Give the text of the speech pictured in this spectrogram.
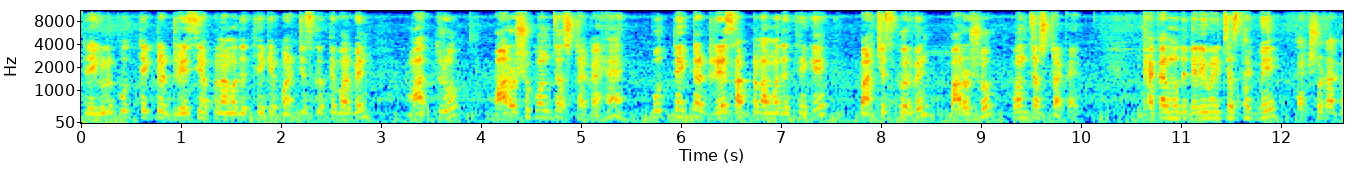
তো এগুলো প্রত্যেকটা ড্রেসই আপনারা আমাদের থেকে পারচেস করতে পারবেন। মাত্র বারোশো পঞ্চাশ টাকায় হ্যাঁ? প্রত্যেকটা ড্রেস আপনারা আমাদের থেকে পারচেস করবেন বারোশো পঞ্চাশ টাকায়। ঢাকার মধ্যে ডেলিভারি চার্জ থাকবে একশো টাকা,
